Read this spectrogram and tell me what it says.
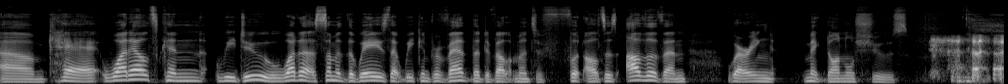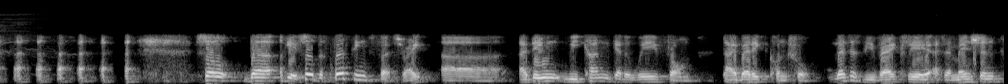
um, care. What else can we do? What are some of the ways that we can prevent the development of foot ulcers other than wearing McDonald's shoes? so the okay, so the first things first, right? Uh, I think we can't get away from diabetic control. Let's just be very clear. As I mentioned,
